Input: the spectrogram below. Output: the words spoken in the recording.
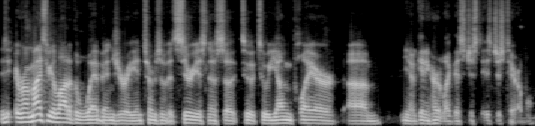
It, reminds me a lot of the Webb injury in terms of its seriousness uh, to to a young player. Um, you know, getting hurt like this just is just terrible.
